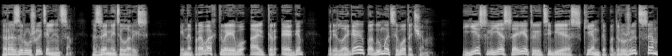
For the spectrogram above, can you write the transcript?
разрушительница, заметила рысь. И на правах твоего альтер-эго предлагаю подумать вот о чем. Если я советую тебе с кем-то подружиться,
